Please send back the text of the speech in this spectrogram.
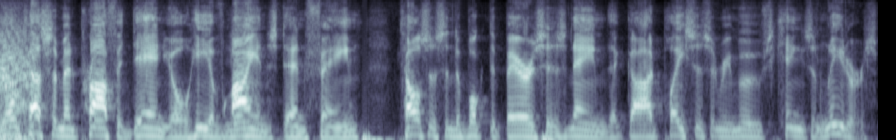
The Old Testament prophet Daniel, he of Lion's Den fame, tells us in the book that bears his name that God places and removes kings and leaders.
